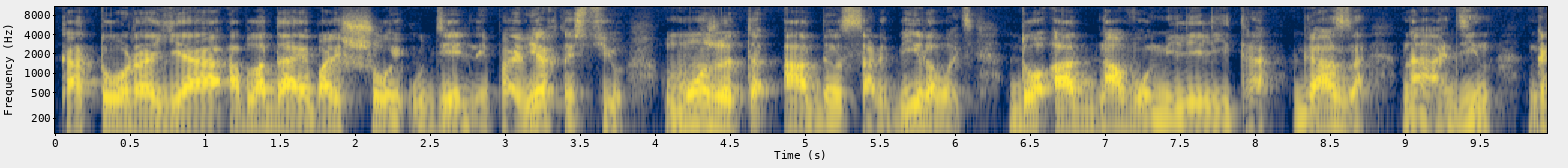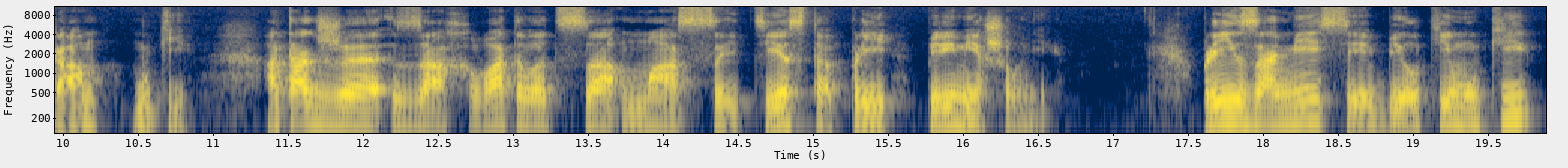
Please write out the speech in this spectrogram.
которая, обладая большой удельной поверхностью, может адсорбировать до 1 мл газа на 1 грамм муки, а также захватываться массой теста при перемешивании. При замесе белки муки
